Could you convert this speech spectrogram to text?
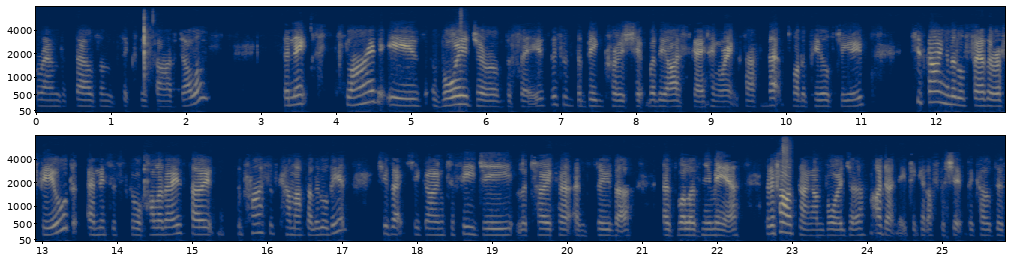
around $1,065. The next slide is Voyager of the Seas. This is the big cruise ship with the ice skating rink, so that's what appeals to you. She's going a little further afield, and this is school holidays, so the prices come up a little bit. She's actually going to Fiji, Lautoka, and Suva, as well as Noumea. But if I was going on Voyager, I don't need to get off the ship because there's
